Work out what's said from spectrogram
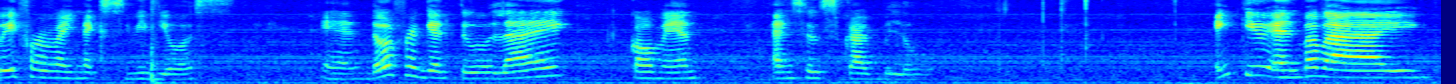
wait for my next videos. And don't forget to like, comment, and subscribe below. Thank you and bye-bye!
